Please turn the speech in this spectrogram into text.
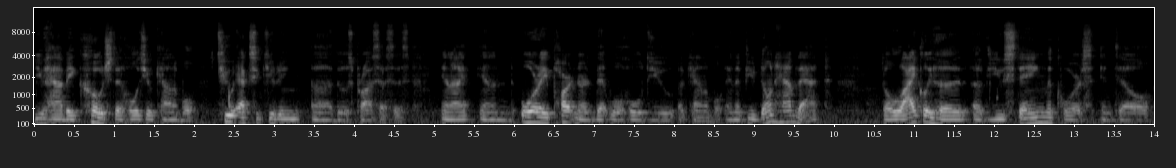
you have a coach that holds you accountable to executing uh, those processes and I and or a partner that will hold you accountable. And if you don't have that, the likelihood of you staying the course until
